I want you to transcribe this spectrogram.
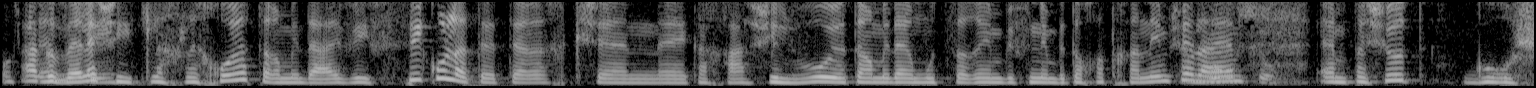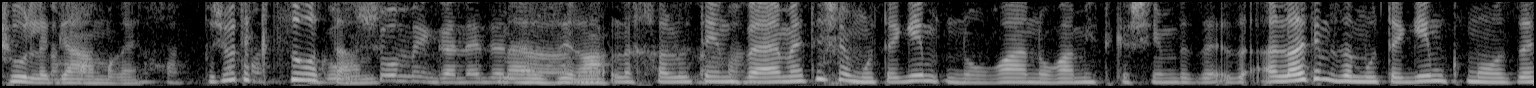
אותנטי. אגב, אלה שהתלכלכו יותר מדי והפסיקו לתת ערך כשהן אה, ככה שילבו יותר מדי מוצרים בפנים בתוך התכנים שלהם, גורשו. הם פשוט גורשו לגמרי. נכון, פשוט נכון. הקצו אותם. גורשו מגן עדן מהזירה. לחלוטין, נכון. והאמת היא שמותגים נורא נורא מתקשים בזה. זה, אני לא יודעת אם זה מותגים כמו זה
